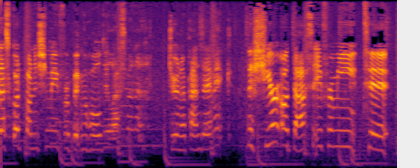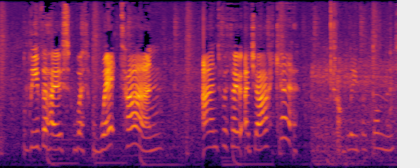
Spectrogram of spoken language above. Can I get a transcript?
Is this God punishing me for booking a holiday last minute during a pandemic? The sheer audacity for me to leave the house with wet tan and without a jacket. Can't believe I've done this.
